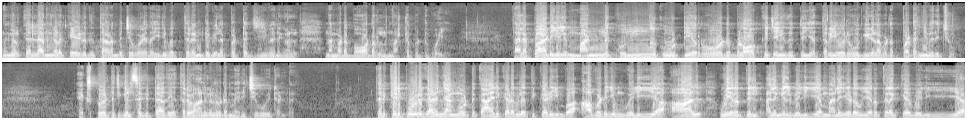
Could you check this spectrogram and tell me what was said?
നിങ്ങൾക്കെല്ലാം നിങ്ങളൊക്കെ എഴുതി തളമ്പിച്ചു പോയത് ഇരുപത്തിരണ്ട് വിലപ്പെട്ട ജീവനുകൾ നമ്മുടെ ബോർഡറിൽ നഷ്ടപ്പെട്ടു പോയി. തലപ്പാടിയിൽ മണ്ണ് കുന്നു കൂട്ടി റോഡ് ബ്ലോക്ക് ചെയ്തിട്ട് എത്രയോ രോഗികൾ അവിടെ പടഞ്ഞു മരിച്ചു. എക്സ്പേർട്ട് ചികിത്സ കിട്ടാതെ എത്രയോ ആളുകൾ ഇവിടെ മരിച്ചു പോയിട്ടുണ്ട്. തൃക്കരിപ്പൂർ കഴിഞ്ഞ് അങ്ങോട്ട് കാലിക്കടവിൽ എത്തിക്കഴിയുമ്പോൾ അവിടെയും വലിയ ആൾ ഉയരത്തിൽ അല്ലെങ്കിൽ വലിയ മലയുടെ ഉയരത്തിലൊക്കെ വലിയ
